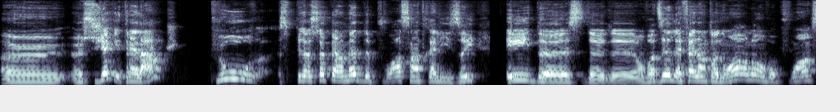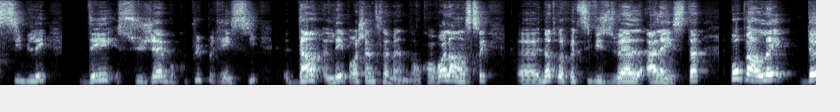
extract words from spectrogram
un, sujet qui est très large pour se permettre de pouvoir centraliser et de, on va dire l'effet d'entonnoir, là, on va pouvoir cibler des sujets beaucoup plus précis dans les prochaines semaines. Donc, on va lancer euh, notre petit visuel à l'instant pour parler de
